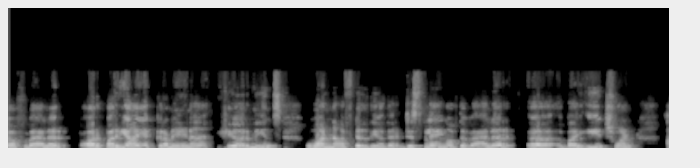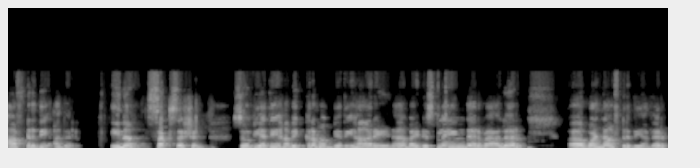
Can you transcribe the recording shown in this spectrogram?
of valour or पर्याय क्रमेण here means one after the other displaying of the valour by each one after the other in a succession So Vyatiha, Vikrama Vyatiharena, by displaying their valor uh, one after the other,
